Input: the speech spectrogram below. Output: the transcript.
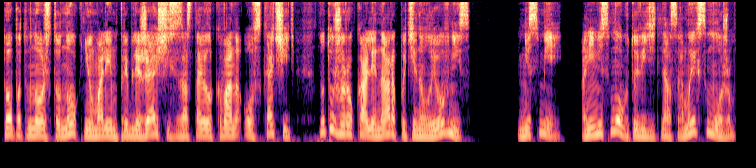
Топот множества ног, неумолимо приближающийся, заставил Квана-О вскочить, но тут же рука Ленара потянула его вниз. «Не смей. Они не смогут увидеть нас, а мы их сможем.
